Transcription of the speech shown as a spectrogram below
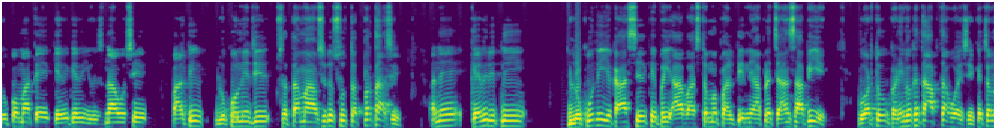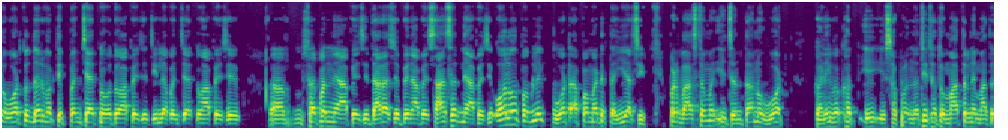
લોકો માટે કેવી કેવી યોજનાઓ છે પાર્ટી લોકોને જે સત્તામાં આવશે તો શું તત્પરતા હશે? અને કેવી રીતની લોકોની એક આશ છે કે ભાઈ આ વાસ્તવમાં પાર્ટીને આપણે ચાન્સ આપીએ? વોટ તો ઘણી વખત આપતા હોય છે કે ચલો વોટ તો દર વખતે પંચાયતનો હોતો, આપે છે, જિલ્લા પંચાયતનો આપે છે સરપંચને આપે છે, ધારાસભ્યને આપે છે, સાંસદને આપે છે ઓલ ઓવર પબ્લિક વોટ આપવા માટે તૈયાર છે. પણ વાસ્તવમાં એ જનતાનો વોટ ઘણી વખત એ એ સફળ નથી થતો. માત્ર ને માત્ર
